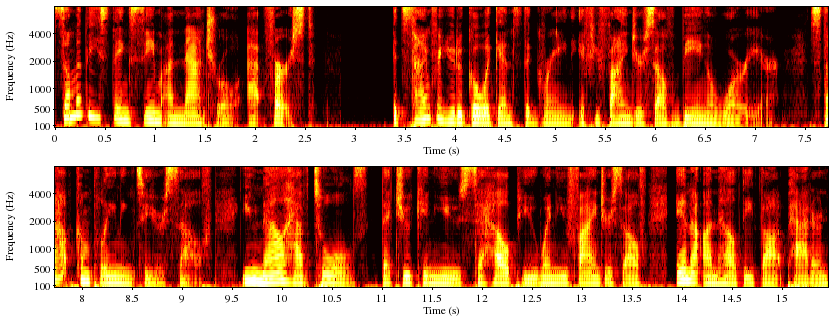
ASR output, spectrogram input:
some of these things seem unnatural at first. It's time for you to go against the grain if you find yourself being a warrior. Stop complaining to yourself. You now have tools that you can use to help you when you find yourself in an unhealthy thought pattern,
